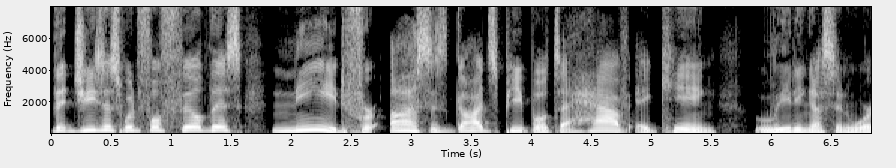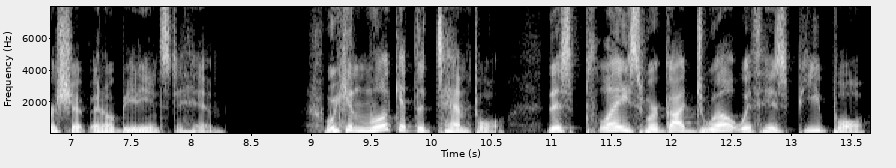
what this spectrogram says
that Jesus would fulfill this need for us as God's people to have a king leading us in worship and obedience to him. We can look at the temple, this place where God dwelt with his people,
